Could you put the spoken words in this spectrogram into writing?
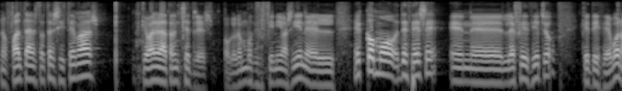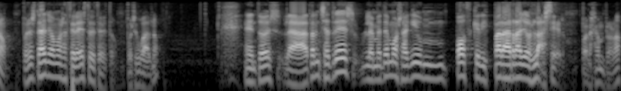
nos faltan estos tres sistemas, que vale la tranche 3, porque lo hemos definido así en el... Es como DCS en el F-18 que te dice, bueno, pues este año vamos a hacer esto, esto, esto. Pues igual, ¿no? Entonces, la trancha 3 le metemos aquí un pod que dispara rayos láser, por ejemplo, ¿no?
